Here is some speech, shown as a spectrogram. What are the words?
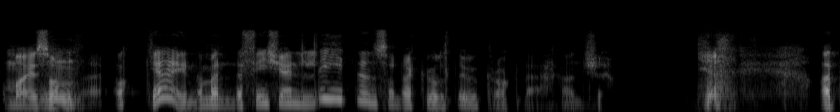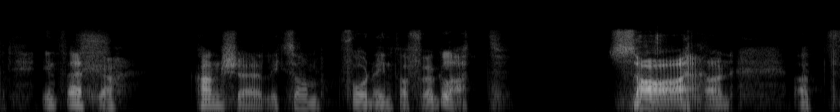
Och man är som, Mm. okej, okay, men det finns ju en liten sån där kulturkrock där kanske. Ja. Att, inte vet jag, kanske liksom får det inte vara för glatt. Satan! Att,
